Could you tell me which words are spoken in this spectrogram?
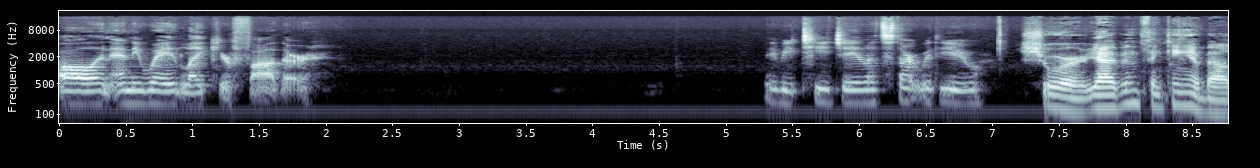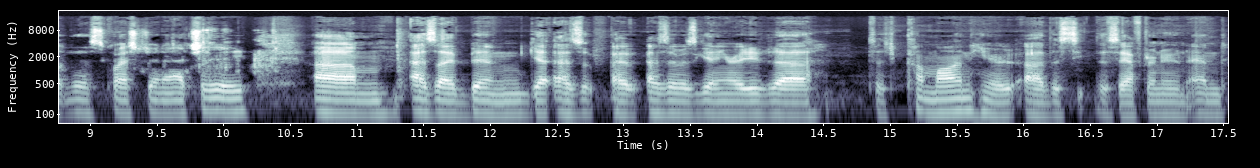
all in any way like your father? Maybe TJ. Let's start with you. Sure. Yeah, I've been thinking about this question actually, um, as I've been get as as I was getting ready to to come on here uh, this this afternoon, and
